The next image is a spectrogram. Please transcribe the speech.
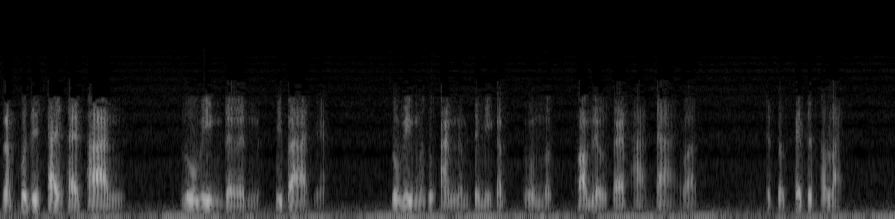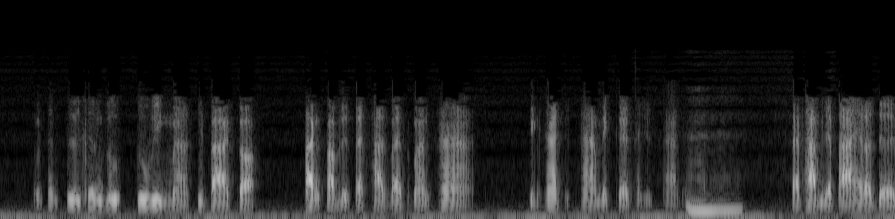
แล้วผู้ที่ใช้สายพานลู่วิ่งเดินที่บ้านเนี่ยลู่วิ่งมาทุกอันน่ะมันจะมีกำหนดความเร็วสายพานได้ว่า จะต้องเซตไปเท่าไหร่ท่านซื้อเครื่องลู่วิ่งมาที่บ้านก็ตั้งความเร็วสายพานไว้ประมาณห้าถึงห้าจุดห้าไม่เกินห้าจุดห้า อืมสายพามันจะพาให้เราเดิน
